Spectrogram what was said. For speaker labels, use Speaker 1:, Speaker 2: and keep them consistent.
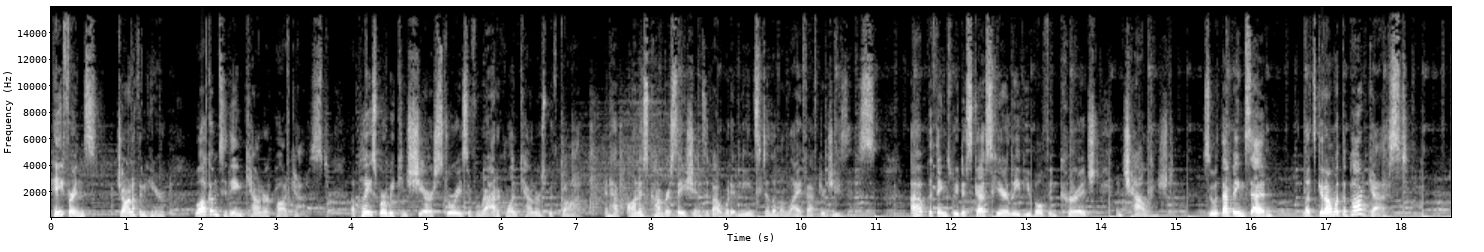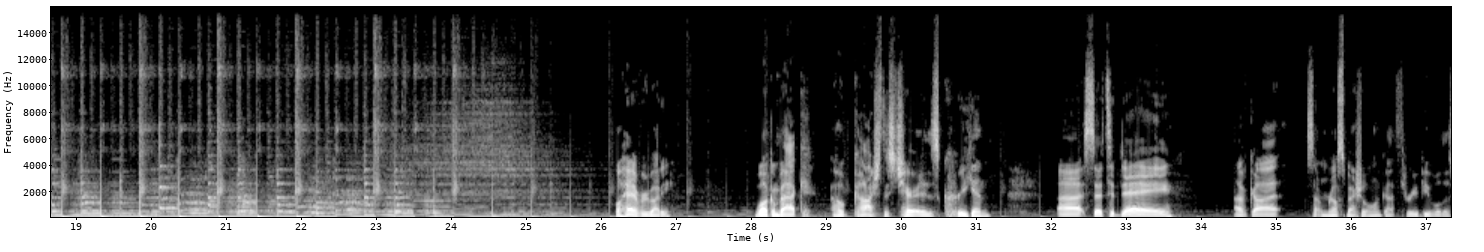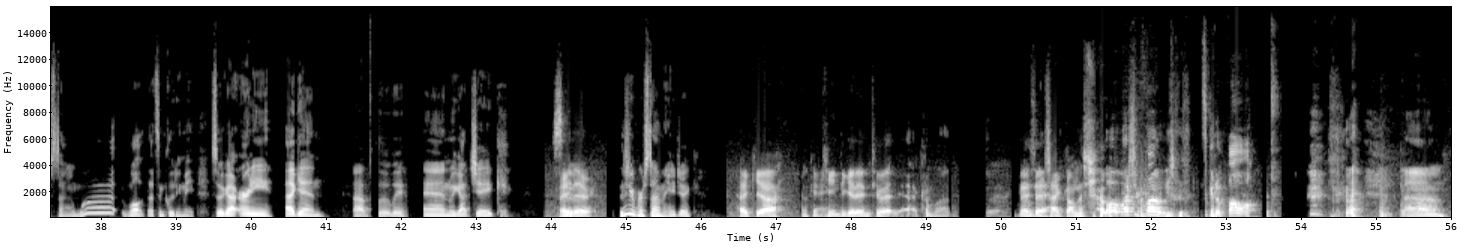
Speaker 1: Hey, friends, Jonathan here. Welcome to the Encounter Podcast, a place where we can share stories of radical encounters with God and have honest conversations about what it means to live a life after Jesus. I hope the things we discuss here leave you both encouraged and challenged. So, with that being said, let's get on with the podcast. Well, hey, everybody. Welcome back. Oh, gosh, this chair is creaking. Uh, so, today I've got something real special. I've got three people this time. What? Well, that's including me. So, we got Ernie again,
Speaker 2: Absolutely.
Speaker 1: and we got Jake.
Speaker 3: Hey
Speaker 1: So-
Speaker 3: there.
Speaker 1: This is your first time. Hey, Jake.
Speaker 3: Heck yeah.
Speaker 1: Okay.
Speaker 3: Keen to get into it.
Speaker 1: Yeah, come on.
Speaker 3: Can I say heck on the show?
Speaker 1: Oh, watch your phone. it's gonna fall. um.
